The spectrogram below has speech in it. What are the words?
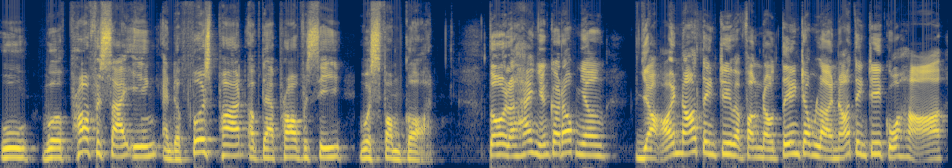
who were prophesying and the first part of that prophecy was from God. Tôi đã thấy những cơ đốc nhân giỏi nói tiên tri và phần đầu tiên trong lời nói tiên tri của họ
